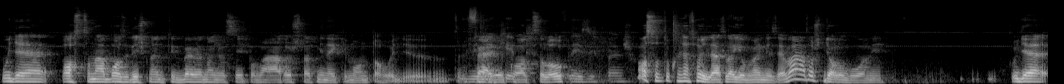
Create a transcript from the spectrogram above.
ugye Asztanában azért is mentünk be, mert nagyon szép a város, tehát mindenki mondta, hogy felhőkarcolók. És azt mondtuk, hogy hát hogy lehet legjobban megnézni a város, gyalogolni. Ugye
